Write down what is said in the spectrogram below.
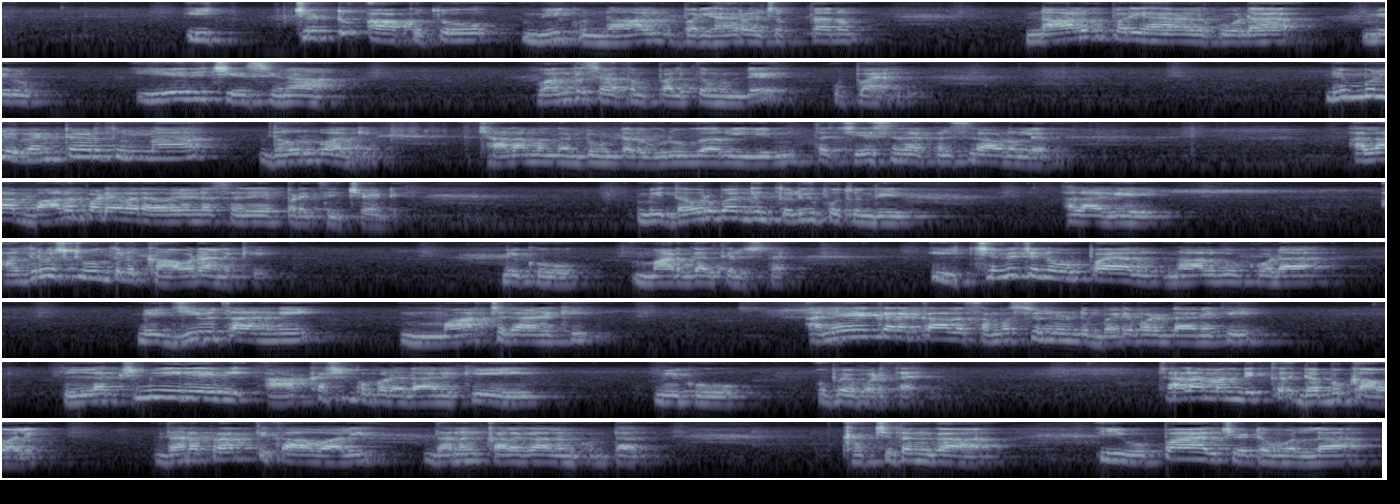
ఈ చెట్టు ఆకుతో మీకు నాలుగు పరిహారాలు చెప్తాను. నాలుగు పరిహారాలు కూడా మీరు ఏది చేసినా వంద శాతం ఫలితం ఉండే ఉపాయాలు. మిమ్మల్ని వెంటాడుతున్న దౌర్భాగ్యం. చాలామంది అంటూ ఉంటారు గురువుగారు ఎంత చేసినా కలిసి రావడం లేదు. అలా బాధపడేవారు ఎవరైనా సరే ప్రయత్నించండి. మీ దౌర్భాగ్యం తొలగిపోతుంది. అలాగే అదృష్టవంతులు కావడానికి మీకు మార్గాలు తెలుస్తాయి. ఈ చిన్న చిన్న ఉపాయాలు నాలుగు కూడా మీ జీవితాన్ని మార్చడానికి అనేక రకాల సమస్యల నుండి బయటపడడానికి లక్ష్మీదేవి ఆకర్షింపబడడానికి మీకు ఉపయోగపడతాయి. చాలామంది డబ్బు కావాలి ధన ప్రాప్తి కావాలి ధనం కలగాలనుకుంటారు. ఖచ్చితంగా ఈ ఉపాయాలు చేయటం వల్ల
